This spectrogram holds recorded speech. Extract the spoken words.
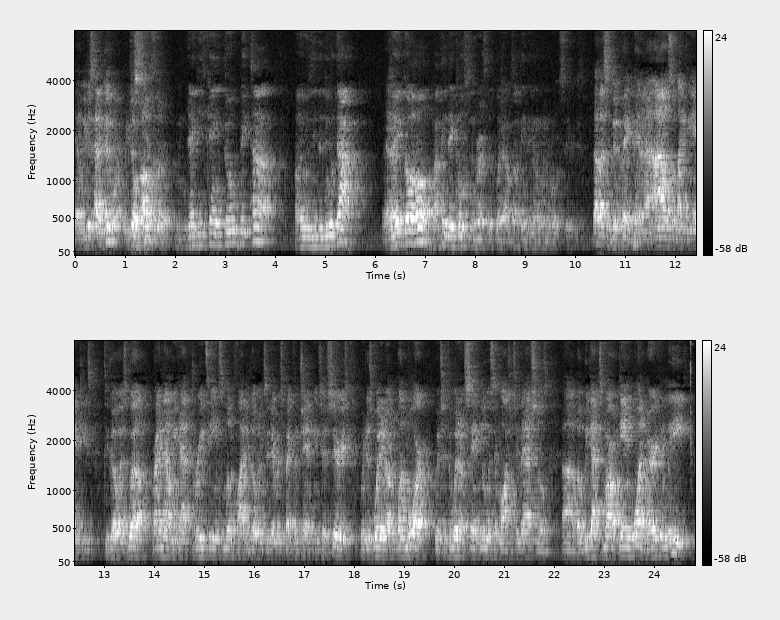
and we just had a good one. We just saw yes, it. Yankees came through big time. Uh, it was either do or die. Yeah. Play, go home. I think they coasting the rest of the playoffs. I think they're going to win the World Series. No, that's a good pick, man. I also like the Yankees to go as well. Right now, we have three teams solidified to go into their respective championship series. We're just waiting on one more, which is the winner of St. Louis and Washington Nationals. Uh, but we got tomorrow, game one, American League.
